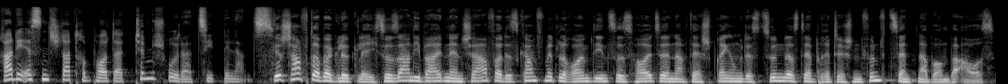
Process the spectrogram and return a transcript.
Radio Essens Stadtreporter Tim Schröder zieht Bilanz. Geschafft aber glücklich. So sahen die beiden Entschärfer des Kampfmittelräumdienstes es heute nach der Sprengung des Zünders der britischen Fünfzentnerbombe aus.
